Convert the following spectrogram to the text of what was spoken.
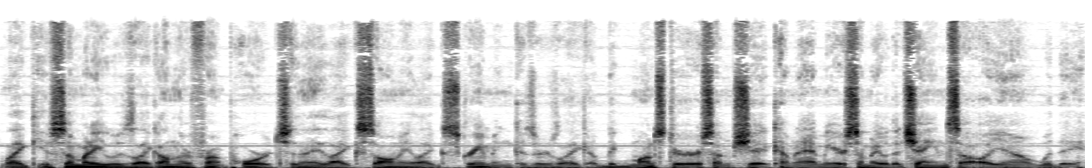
like if somebody was like on their front porch and they like saw me like screaming because there's like a big monster or some shit coming at me, or somebody with a chainsaw, you know, would they?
